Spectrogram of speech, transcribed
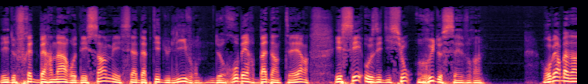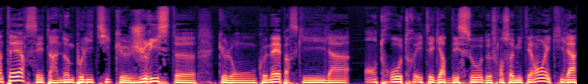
et de Fred Bernard au dessin, mais c'est adapté du livre de Robert Badinter et c'est aux éditions Rue de Sèvres. Robert Badinter, c'est un homme politique juriste euh, que l'on connaît parce qu'il a entre autres été garde des sceaux de François Mitterrand et qu'il a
